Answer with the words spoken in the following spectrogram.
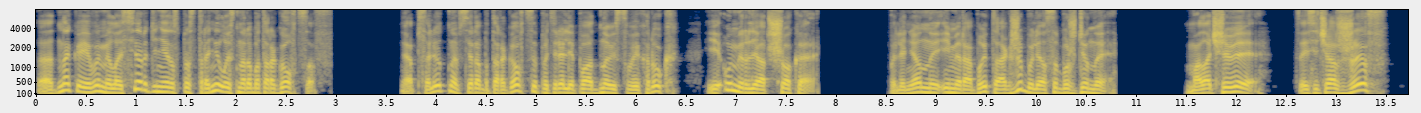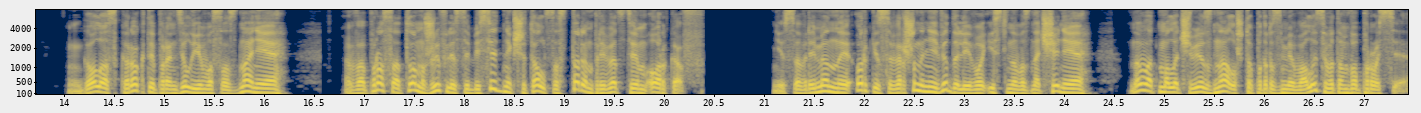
Однако его милосердие не распространилось на работорговцев. Абсолютно все работорговцы потеряли по одной из своих рук и умерли от шока. Плененные ими рабы также были освобождены. «Молочеви, ты сейчас жив?» Голос Крокты пронзил его сознание. Вопрос о том, жив ли собеседник, считался старым приветствием орков. Несовременные орки совершенно не ведали его истинного значения, но вот Молочеви знал, что подразумевалось в этом вопросе.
